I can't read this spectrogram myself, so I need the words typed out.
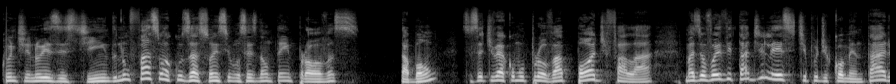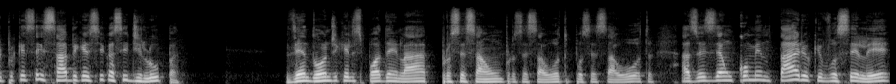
continue existindo. Não façam acusações se vocês não têm provas, tá bom? Se você tiver como provar, pode falar. Mas eu vou evitar de ler esse tipo de comentário, porque vocês sabem que eles ficam assim de lupa. vendo onde que eles podem lá processar um, processar outro, processar outro. Às vezes é um comentário que você lê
